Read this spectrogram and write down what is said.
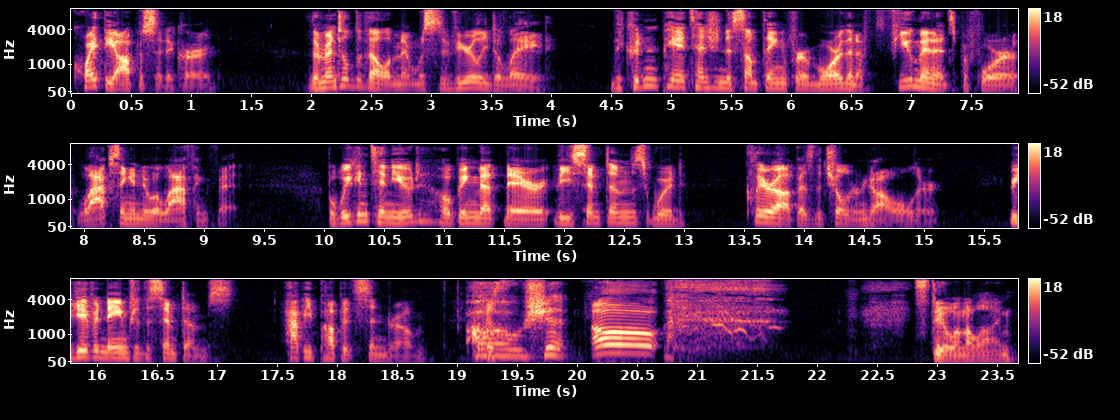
Quite the opposite occurred. Their mental development was severely delayed. They couldn't pay attention to something for more than a few minutes before lapsing into a laughing fit. But we continued, hoping that their these symptoms would clear up as the children got older. We gave a name to the symptoms: happy puppet syndrome. Oh shit! Oh, Stealing a line.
